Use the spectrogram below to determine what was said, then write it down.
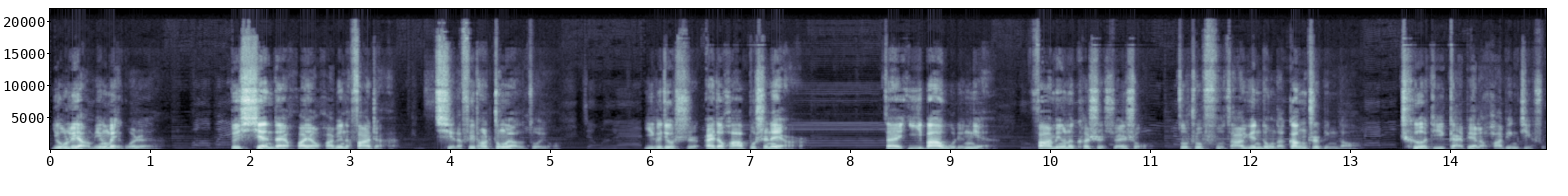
有两名美国人对现代花样滑冰的发展起了非常重要的作用，一个就是爱德华·布什内尔，在1850年发明了可使选手做出复杂运动的钢制冰刀，彻底改变了滑冰技术。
